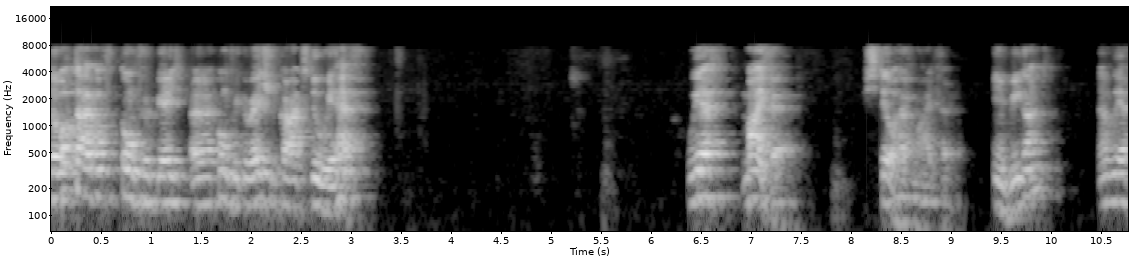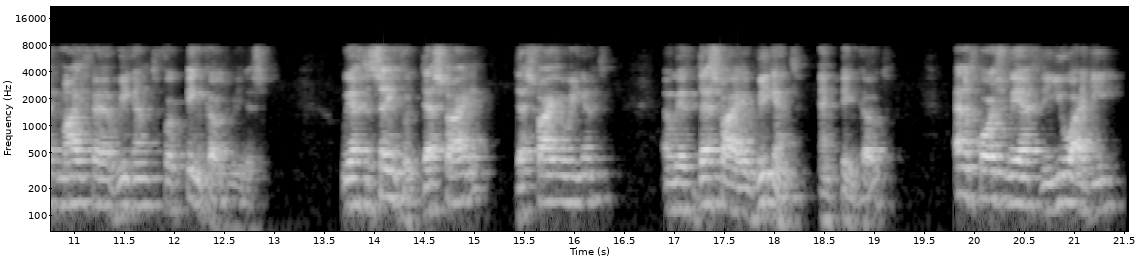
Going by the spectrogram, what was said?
So what type of configuration, uh, configuration cards do we have? We have MIFARE. We still have MIFARE in Wiegand, and we have MIFARE Wiegand for pin code readers. We have the same for DESFire, DESFire Wiegand, and we have DESFire Wiegand and pin code. And of course, we have the UID,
